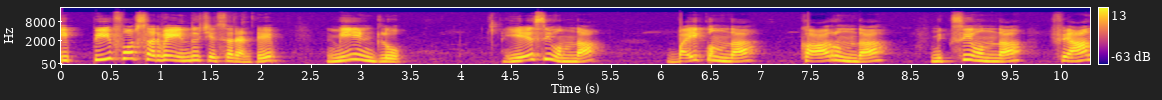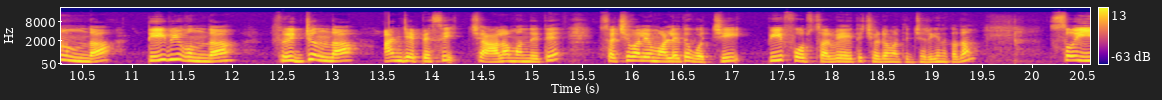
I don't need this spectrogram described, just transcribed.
ఈ పీ ఫోర్ సర్వే ఎందుకు చేశారంటే మీ ఇంట్లో ఏసీ ఉందా బైక్ ఉందా కారు ఉందా మిక్సీ ఉందా ఫ్యాన్ ఉందా టీవీ ఉందా ఫ్రిడ్జ్ ఉందా అని చెప్పేసి చాలామంది అయితే సచివాలయం వాళ్ళైతే వచ్చి పీ ఫోర్ సర్వే అయితే చేయడం అయితే జరిగింది కదా. సో ఈ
